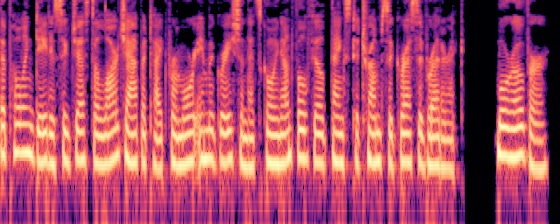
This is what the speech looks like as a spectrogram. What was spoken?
The polling data suggest a large appetite for more immigration that's going unfulfilled thanks to Trump's aggressive rhetoric. Moreover,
